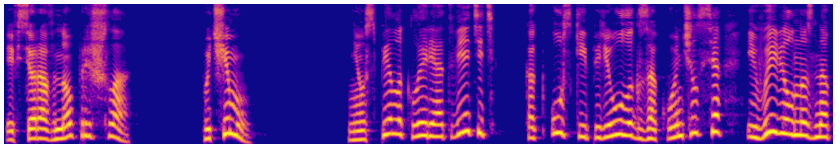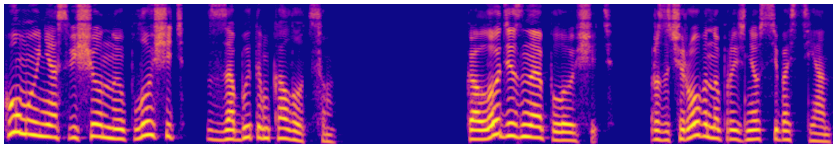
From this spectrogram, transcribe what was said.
и все равно пришла. Почему?» Не успела Клэри ответить, как узкий переулок закончился и вывел на знакомую неосвещенную площадь с забытым колодцем. «Колодезная площадь», — разочарованно произнес Себастьян.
